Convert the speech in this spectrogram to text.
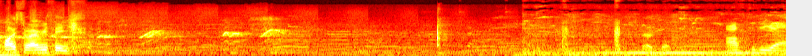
Close to everything. After the uh,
